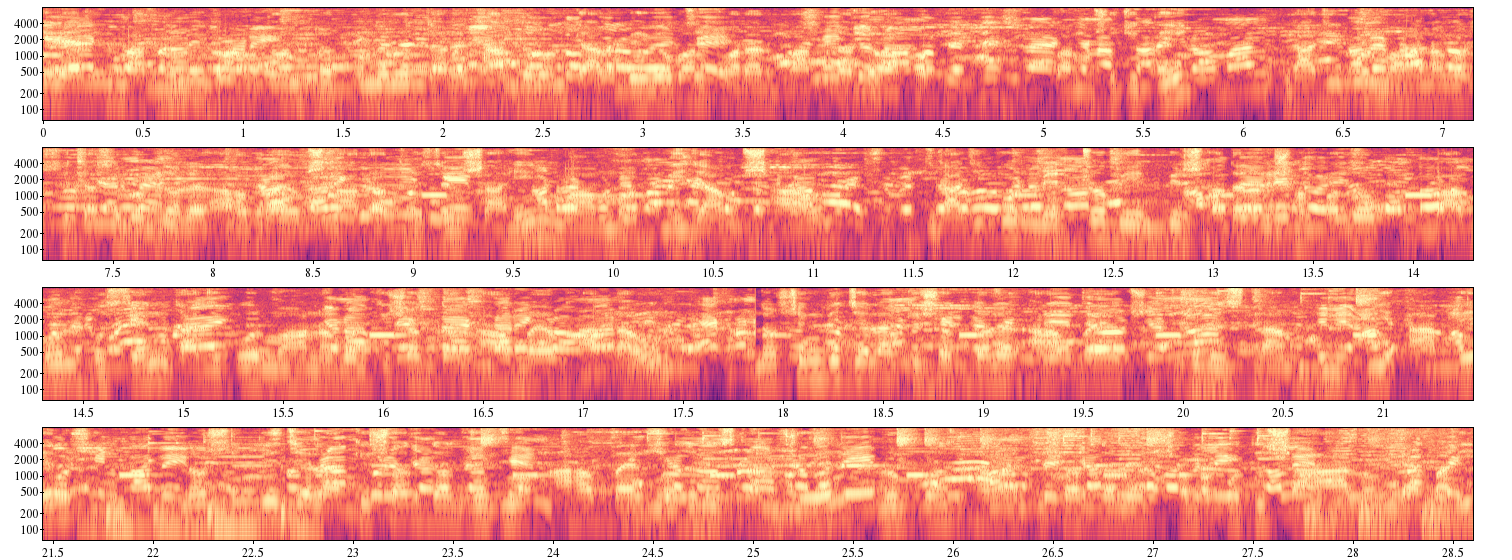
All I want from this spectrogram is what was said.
এই র্যালির মাধ্যমে গণতন্ত্র পুনরুদ্ধারের আন্দোলনকে আরও বেগবান করার বার্তা দেওয়া হবে। কর্মসূচিতে গাজীপুর মহানগর স্বেচ্ছাসেবক দলের আহ্বায়ক সাদাত হোসেন শাহিন মোহাম্মদ নিজাম শাহ গাজীপুর মেট্রো বিএনপির সাধারণ সম্পাদক বাবুল হোসেন গাজীপুর মহানগর কৃষক দল আহ্বায়ক আতাউল নরসিংদী জেলা কৃষক দলের আহ্বায়ক শফিকুল ইসলাম টি আপেল নরসিংদী জেলা কৃষক দল যুগ্ম আহ্বায়ক নজরুল ইসলাম জুয়েল রূপগঞ্জ থানা কৃষক দলের সভাপতি শাহ আলম ব্যাপারী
